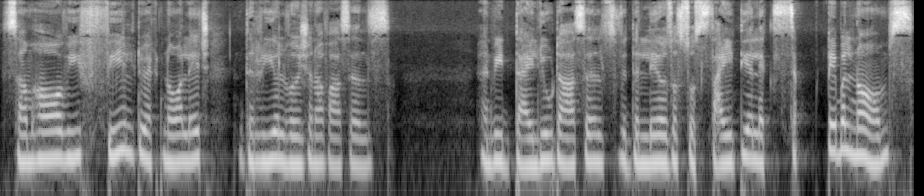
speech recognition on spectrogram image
somehow we fail to acknowledge the real version of ourselves. And we dilute ourselves with the layers of societal acceptable norms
